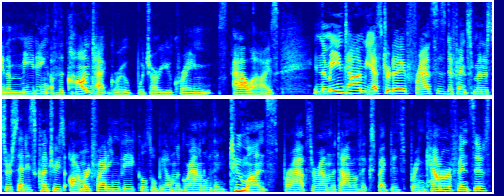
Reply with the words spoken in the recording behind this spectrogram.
in a meeting of the contact group, which are Ukraine's allies. In the meantime, yesterday, France's defense minister said his country's armored fighting vehicles will be on the ground within two months, perhaps around the time of expected spring counteroffensives.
